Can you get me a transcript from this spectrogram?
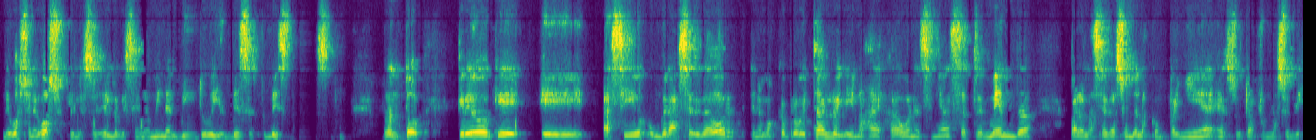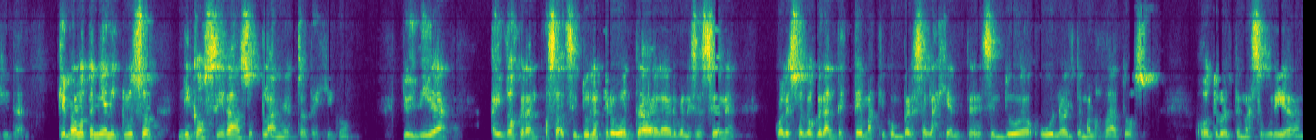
negocio a negocio, que es lo que se denomina el B2B, el Business to Business. Por lo tanto, creo que eh, ha sido un gran acelerador, tenemos que aprovecharlo y nos ha dejado una enseñanza tremenda para la aceleración de las compañías en su transformación digital, que no lo tenían incluso ni consideraban sus planes estratégicos. Y hoy día hay dos grandes, o sea, si tú les preguntas a las organizaciones cuáles son los grandes temas que conversa la gente, sin duda uno el tema de los datos, otro el tema de seguridad,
